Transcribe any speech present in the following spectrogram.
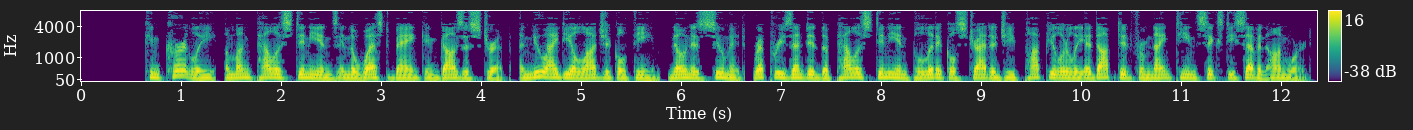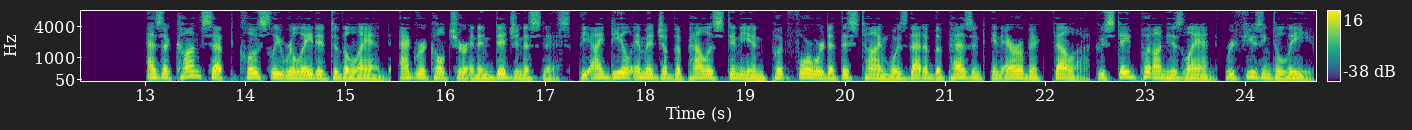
Concurrently, among Palestinians in the West Bank and Gaza Strip, a new ideological theme, known as Sumud, represented the Palestinian political strategy popularly adopted from 1967 onward. As a concept closely related to the land, agriculture and indigenousness, the ideal image of the Palestinian put forward at this time was that of the peasant in Arabic, fella, who stayed put on his land, refusing to leave.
